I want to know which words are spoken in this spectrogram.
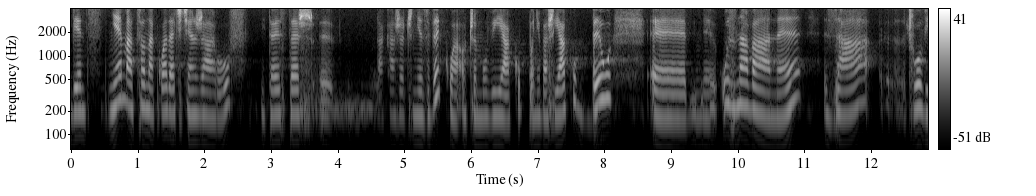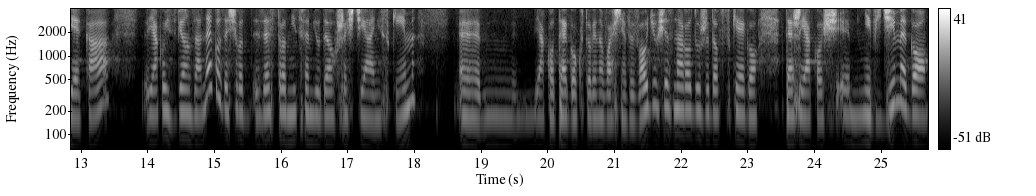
więc nie ma co nakładać ciężarów, i to jest też y, taka rzecz niezwykła, o czym mówi Jakub, ponieważ Jakub był e, uznawany za e, człowieka jakoś związanego ze, ze stronnictwem judeochrześcijańskim, e, jako tego, który no właśnie wywodził się z narodu żydowskiego, też jakoś nie widzimy go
